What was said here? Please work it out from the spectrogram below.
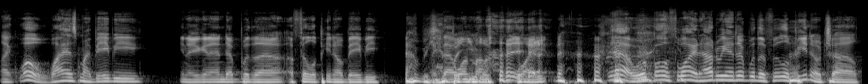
like, whoa, why is my baby, you know, you're going to end up with a, a Filipino baby. Like that but one you mom- look Yeah. white. yeah, we're both white. How do we end up with a Filipino child?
